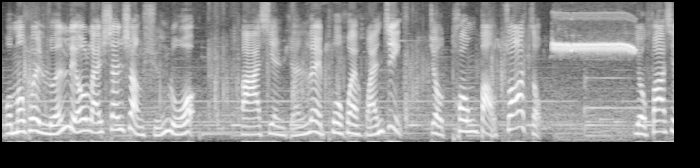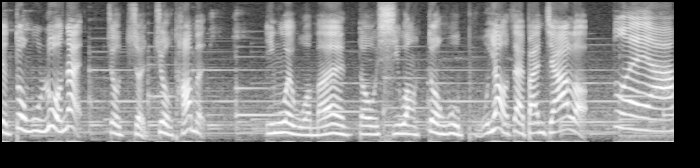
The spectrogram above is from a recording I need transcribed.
我们会轮流来山上巡逻，发现人类破坏环境就通报抓走。有发现动物落难，就拯救他们，因为我们都希望动物不要再搬家了。对啊，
